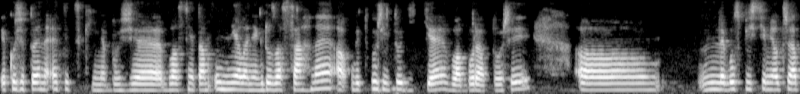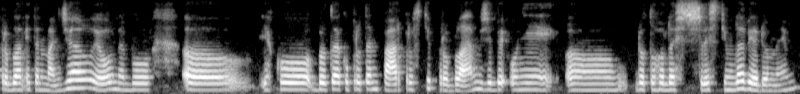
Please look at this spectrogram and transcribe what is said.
jakože to je neetický, nebo že vlastně tam uměle někdo zasáhne a vytvoří to dítě v laboratoři, uh, nebo spíš tím měl třeba problém i ten manžel, jo, nebo uh, jako byl to jako pro ten pár prostě problém, že by oni uh, do tohohle šli s tímhle vědomím.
